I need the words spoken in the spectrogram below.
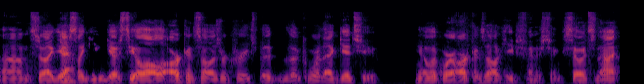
Um, so I guess yeah. like you can go steal all of Arkansas's recruits, but look where that gets you. You know, look where Arkansas keeps finishing. So it's not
